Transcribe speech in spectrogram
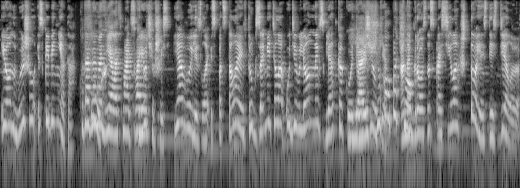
и он вышел из кабинета. Куда же она делась, мать твою? Скрючившись, я вылезла из-под стола и вдруг заметила удивленный взгляд какой-то Я ищу училки. колпачок. Она грозно спросила, что я здесь делаю.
